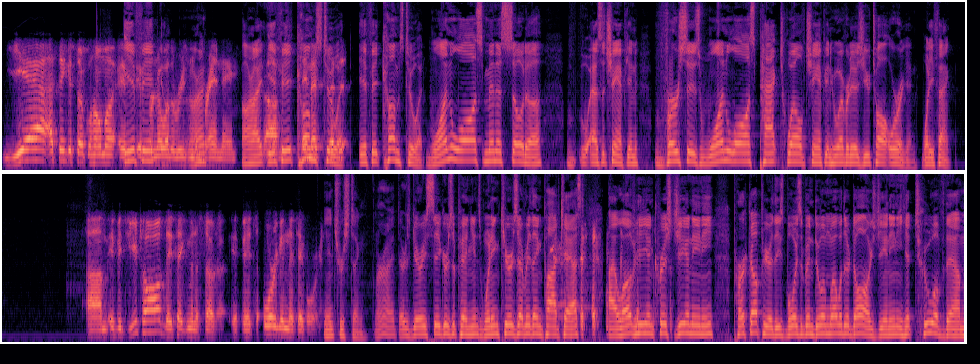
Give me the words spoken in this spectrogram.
Yeah, I think it's Oklahoma. If, if, if it, for no other reason right. brand name. All right. Um, if it comes that's, to that's it, it, if it comes to it, one loss Minnesota as a champion versus one loss Pac-12 champion, whoever it is, Utah, Oregon. What do you think? Um, if it's Utah, they take Minnesota. If it's Oregon, they take Oregon. Interesting. All right. There's Gary Seeger's opinions. Winning Cures Everything podcast. I love he and Chris Giannini. Perk up here. These boys have been doing well with their dogs. Giannini hit two of them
